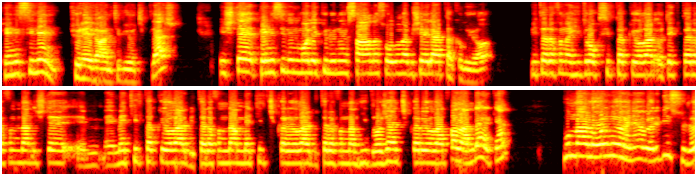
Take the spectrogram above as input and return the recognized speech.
penisilin türevi antibiyotikler. İşte penisilin molekülünün sağına soluna bir şeyler takılıyor. Bir tarafına hidroksit takıyorlar, öteki tarafından işte e, metil takıyorlar, bir tarafından metil çıkarıyorlar, bir tarafından hidrojen çıkarıyorlar falan derken bunlarla oynuyor oynuyor böyle bir sürü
